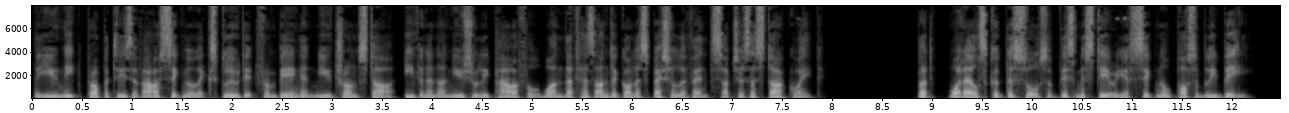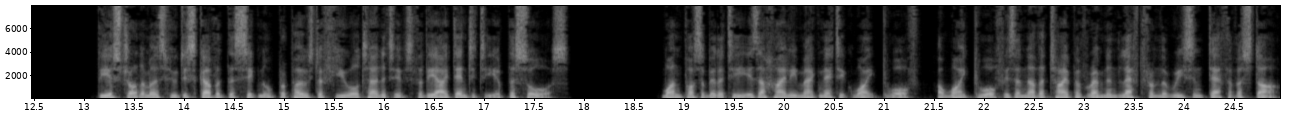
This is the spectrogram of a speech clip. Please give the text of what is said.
the unique properties of our signal exclude it from being a neutron star, even an unusually powerful one that has undergone a special event such as a starquake. But, what else could the source of this mysterious signal possibly be? The astronomers who discovered the signal proposed a few alternatives for the identity of the source. One possibility is a highly magnetic white dwarf. A white dwarf is another type of remnant left from the recent death of a star,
